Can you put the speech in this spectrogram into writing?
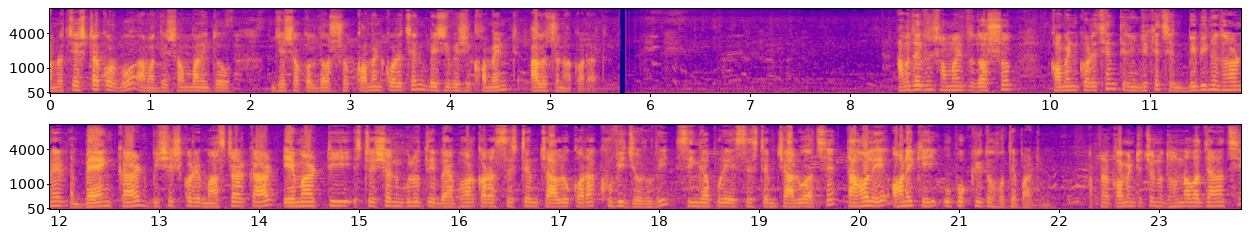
আমরা চেষ্টা করব আমাদের সম্মানিত যে সকল দর্শক কমেন্ট করেছেন, বেশি বেশি কমেন্ট আলোচনা করার। আমাদের একজন সম্মানিত দর্শক কমেন্ট করেছেন, তিনি লিখেছেন, বিভিন্ন ধরনের ব্যাংক কার্ড বিশেষ করে মাস্টার কার্ড এমআরটি স্টেশনগুলোতে ব্যবহার করার সিস্টেম চালু করা খুবই জরুরি। সিঙ্গাপুরে এই সিস্টেম চালু আছে, তাহলে অনেকেই উপকৃত হতে পারবেন। আপনার কমেন্টের জন্য ধন্যবাদ জানাচ্ছি।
